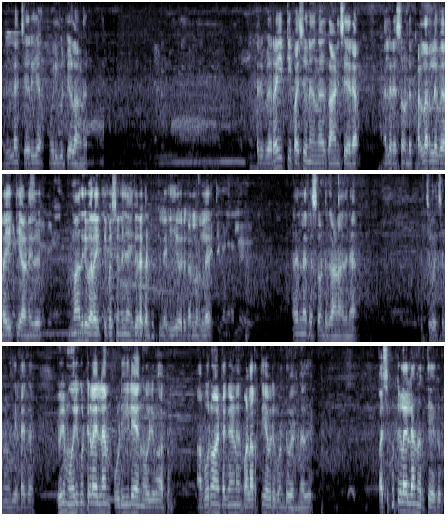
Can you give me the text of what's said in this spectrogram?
എല്ലാം ചെറിയ മുരിക്കുട്ടികളാണ്. ഒരു വെറൈറ്റി പശുവിനെ നിങ്ങൾക്ക് കാണിച്ചു തരാം. നല്ല രസമുണ്ട്. കളറിൽ വെറൈറ്റിയാണിത് ഇമാതിരി വെറൈറ്റി പശുവിനെ ഞാൻ ഇതുവരെ കണ്ടിട്ടില്ല. ഈ ഒരു കളറിൽ അതെല്ലാം രസമുണ്ട് കാണാൻ അതിനെ കൊച്ചു കൊച്ചു മൂരികളെയൊക്കെ. ഇവർ മൂരിക്കുട്ടികളെല്ലാം പൊടിയിലെ അങ്ങ് ഒഴിവാക്കും. അപൂർവമായിട്ടൊക്കെയാണ് വളർത്തി അവർ കൊണ്ടുവരുന്നത്. പശുക്കുട്ടികളെല്ലാം നിർത്തിയേക്കും.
